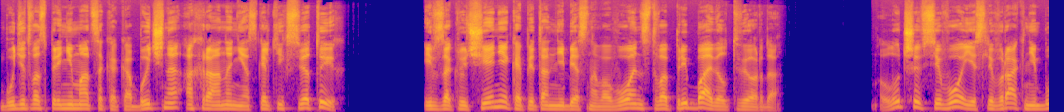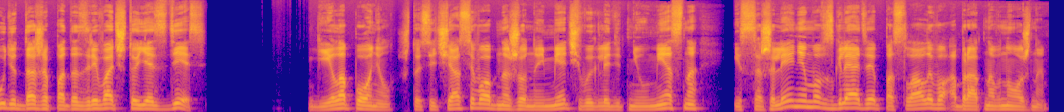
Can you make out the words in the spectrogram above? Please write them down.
будет восприниматься как обычная охрана нескольких святых. И в заключение капитан Небесного воинства прибавил твердо. Лучше всего, если враг не будет даже подозревать, что я здесь. Гила понял, что сейчас его обнаженный меч выглядит неуместно и с сожалением во взгляде послал его обратно в ножны.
